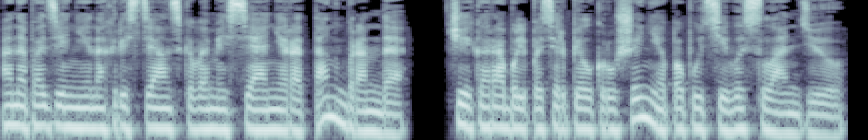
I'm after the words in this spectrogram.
о нападении на христианского миссионера Тангбранда, чей корабль потерпел крушение по пути в Исландию.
